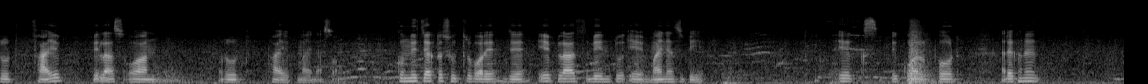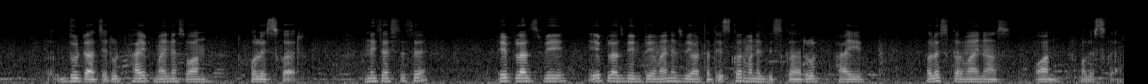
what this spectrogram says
root five plus one root five minus one নিচে একটা সূত্র পড়ে যে a plus b into a minus b x equal four আর এখানে দুটো আছে root five minus one whole square নিচে আসতেছে a plus b a plus b into a minus b অর্থাৎ square minus b square root five whole square minus one whole square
